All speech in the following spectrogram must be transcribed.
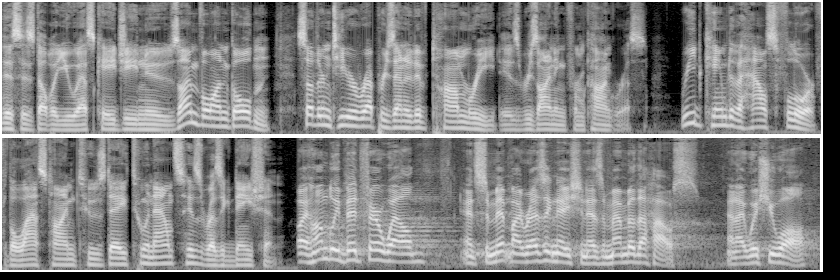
This is WSKG News. I'm Vaughn Golden. Southern Tier Representative Tom Reed is resigning from Congress. Reed came to the House floor for the last time Tuesday to announce his resignation. I humbly bid farewell and submit my resignation as a member of the House, and I wish you all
